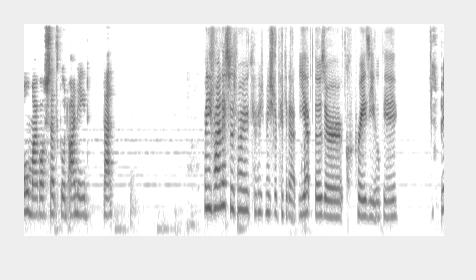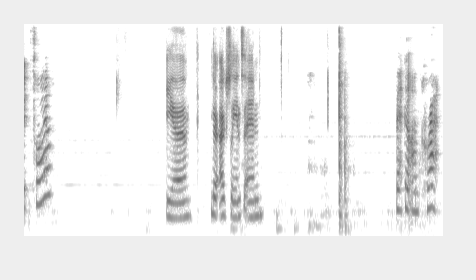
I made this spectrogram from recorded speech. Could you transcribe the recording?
Oh my gosh, that's good. I need that. When you find a Spitfire, make sure to pick it up. Yep, those are crazy OP. Spitfire? Yeah, they're actually insane. Bekka, I'm cracked.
